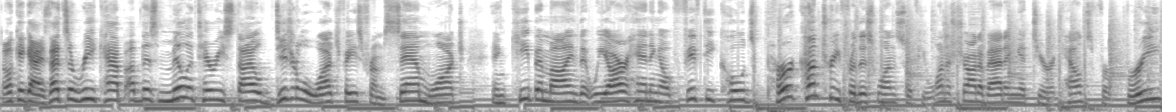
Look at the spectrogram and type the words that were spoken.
Okay guys, that's a recap of this military style digital watch face from Sam Watch, and keep in mind that we are handing out 50 codes per country for this one, so if you want a shot of adding it to your accounts for free,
